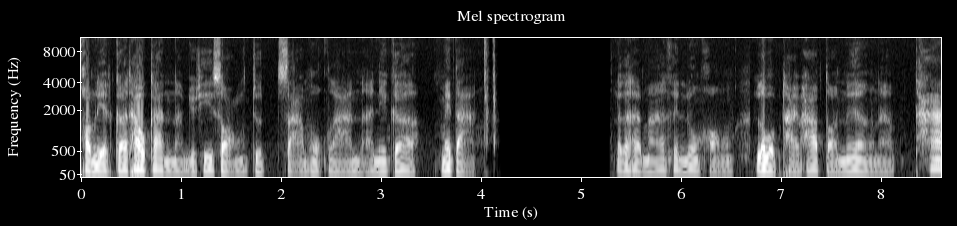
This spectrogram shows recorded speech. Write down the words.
ความละเอียดก็เท่ากันนะครับอยู่ที่ 2.36 ล้าน อันนี้ก็ไม่ต่าง แล้วก็ถัดมาคือในเรื่องของระบบถ่ายภาพต่อเนื่องนะครับถ้า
